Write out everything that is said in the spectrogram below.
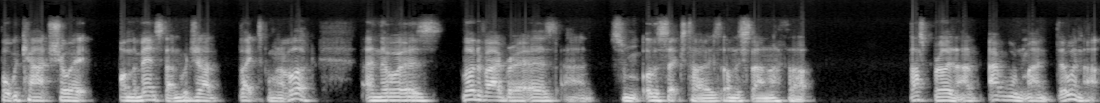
but we can't show it on the main stand. Would you I'd like to come and have a look?" And there was a load of vibrators and some other sex toys on the stand. I thought, "That's brilliant. I, I wouldn't mind doing that."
